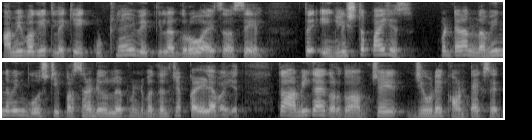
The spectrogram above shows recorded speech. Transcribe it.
आम्ही बघितलं की कुठल्याही व्यक्तीला ग्रो व्हायचं असेल तर इंग्लिश तर पाहिजेच पण त्यांना नवीन नवीन गोष्टी पर्सनल डेव्हलपमेंटबद्दलच्या कळल्या पाहिजेत. तर आम्ही काय करतो आमचे जेवढे कॉन्टॅक्ट्स आहेत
